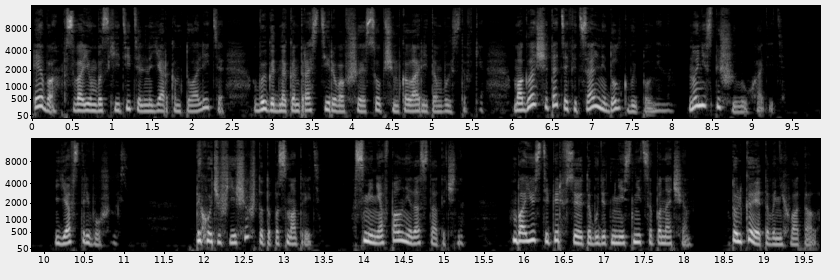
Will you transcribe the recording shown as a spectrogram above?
Эва в своем восхитительно ярком туалете, выгодно контрастировавшая с общим колоритом выставки, могла считать официальный долг выполненным, но не спешила уходить. Я встревожилась. «Ты хочешь еще что-то посмотреть? С меня вполне достаточно. Боюсь, теперь все это будет мне сниться по ночам. Только этого не хватало».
